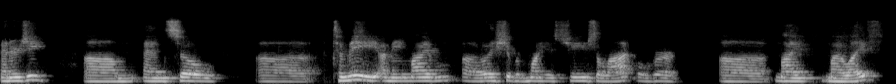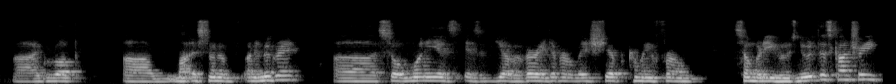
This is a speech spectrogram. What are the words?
energy, um, and so. Uh, to me, I mean, my uh, relationship with money has changed a lot over uh, my my life. Uh, I grew up um, my son of an immigrant, uh, so money is is you have a very different relationship coming from somebody who's new to this country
